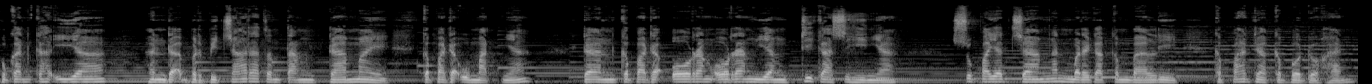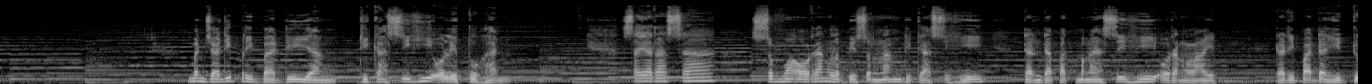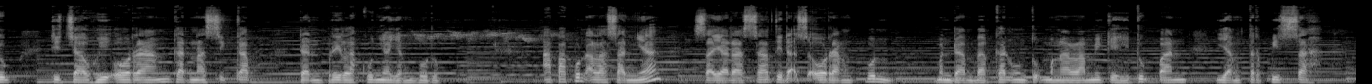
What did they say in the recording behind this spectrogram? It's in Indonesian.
Bukankah ia hendak berbicara tentang damai kepada umatnya dan kepada orang-orang yang dikasihinya, supaya jangan mereka kembali kepada kebodohan? Menjadi pribadi yang dikasihi oleh Tuhan. Saya rasa semua orang lebih senang dikasihi dan dapat mengasihi orang lain daripada hidup dijauhi orang karena sikap dan perilakunya yang buruk. Apa pun alasannya, saya rasa tidak seorang pun mendambakan untuk mengalami kehidupan yang terpisah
